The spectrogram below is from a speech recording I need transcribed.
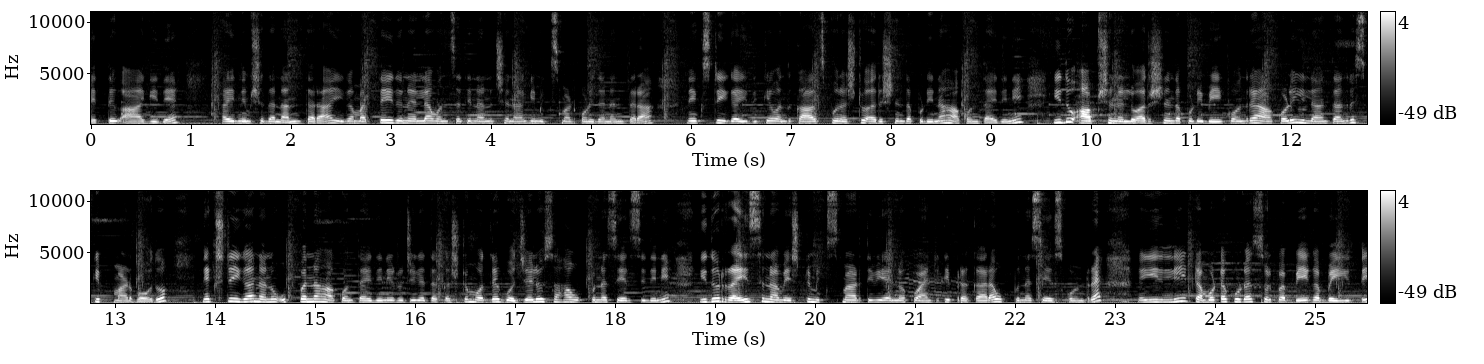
ಮೆತ್ತಗೆ ಆಗಿದೆ. ಐದು ನಿಮಿಷದ ನಂತರ ಈಗ ಮತ್ತೆ ಇದನ್ನೆಲ್ಲ ಒಂದ್ಸತಿ ನಾನು ಚೆನ್ನಾಗಿ ಮಿಕ್ಸ್ ಮಾಡ್ಕೊಂಡಿದ್ದ ನಂತರ ನೆಕ್ಸ್ಟ್ ಈಗ ಇದಕ್ಕೆ ಒಂದು ಕಾಲು ಸ್ಪೂನಷ್ಟು ಅರಿಶಿನದ ಪುಡಿನ ಹಾಕೊತಾ ಇದ್ದೀನಿ. ಇದು ಆಪ್ಷನಲ್ಲು ಅರಿಶಿಣದ ಪುಡಿ ಬೇಕು ಅಂದರೆ ಹಾಕೊಳ್ಳಿ, ಇಲ್ಲ ಅಂತಂದರೆ ಸ್ಕಿಪ್ ಮಾಡ್ಬೋದು. ನೆಕ್ಸ್ಟ್ ಈಗ ನಾನು ಉಪ್ಪನ್ನು ಹಾಕೊತಾ ಇದ್ದೀನಿ ರುಚಿಗೆ ತಕ್ಕಷ್ಟು. ಮೊದಲೇ ಗೊಜ್ಜಲು ಸಹ ಉಪ್ಪನ್ನು ಸೇರಿಸಿದ್ದೀನಿ. ಇದು ರೈಸ್ ನಾವು ಎಷ್ಟು ಮಿಕ್ಸ್ ಮಾಡ್ತೀವಿ ಅನ್ನೋ ಕ್ವಾಂಟಿಟಿ ಪ್ರಕಾರ ಉಪ್ಪನ್ನು ಸೇರಿಸ್ಕೊಂಡ್ರೆ ಇಲ್ಲಿ ಟೊಮೊಟೊ ಕೂಡ ಸ್ವಲ್ಪ ಬೇಗ ಬೇಯುತ್ತೆ,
